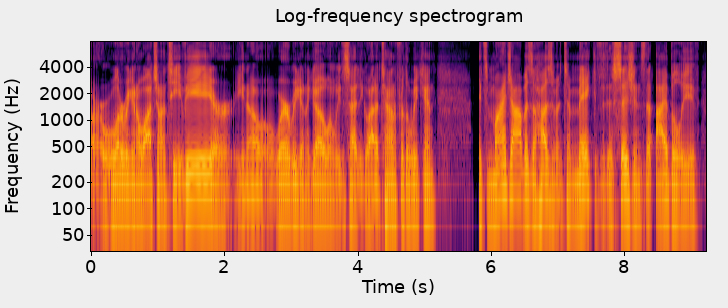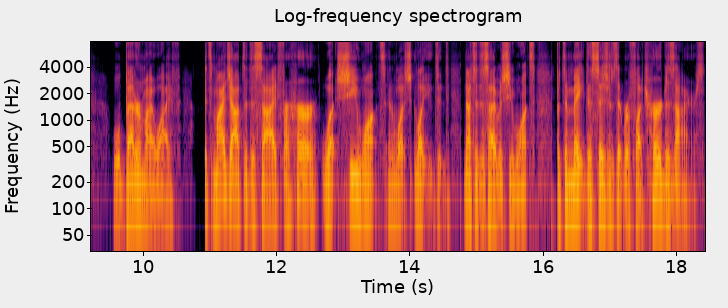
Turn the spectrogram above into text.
or what are we going to watch on TV or, you know, where are we going to go when we decide to go out of town for the weekend? It's my job as a husband to make the decisions that I believe will better my wife. It's my job to decide for her what she wants and what she, like to, not to decide what she wants, but to make decisions that reflect her desires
